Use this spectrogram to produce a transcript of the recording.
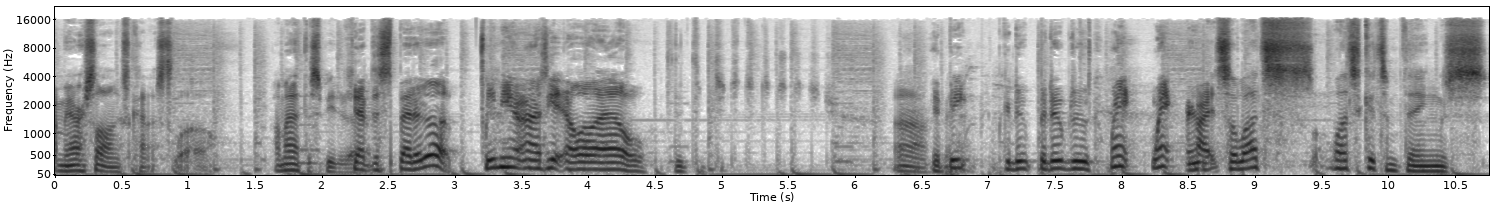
I mean, our song's kind of slow. I'm gonna have to speed it up. You up. have to sped it up. Maybe your eyes get LOL. Oh. All right, so let's let's get some things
